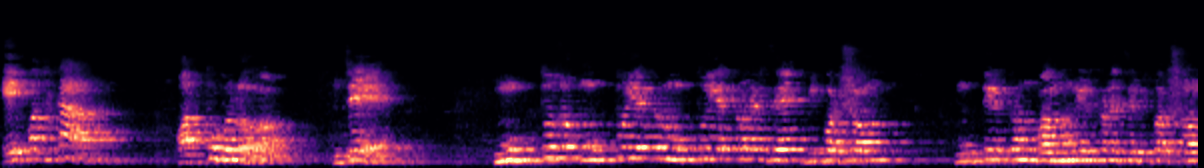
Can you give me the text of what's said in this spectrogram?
এই কথাটার অর্থ হলো যে মুক্ত মুক্ত ইলেকট্রন মুক্ত ইলেকট্রনের যে বিকর্ষণ, মুক্ত ইলেকট্রন বন্ধন ইলেকট্রনের যে বিকর্ষণ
